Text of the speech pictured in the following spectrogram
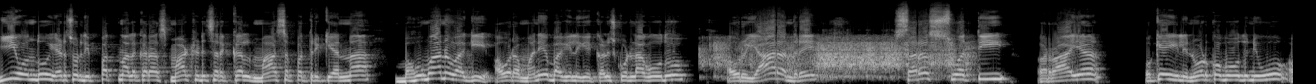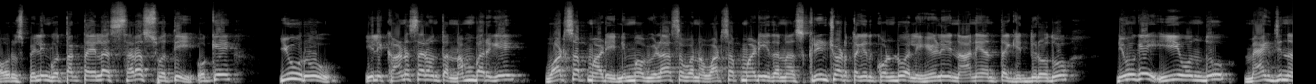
ಈ ಒಂದು ಎರಡ್ ಸಾವಿರದ ಇಪ್ಪತ್ನಾಲ್ಕರ ಸ್ಮಾರ್ಟ್ ಹೆಡ್ ಸರ್ಕಲ್ ಮಾಸ ಪತ್ರಿಕೆಯನ್ನ ಬಹುಮಾನವಾಗಿ ಅವರ ಮನೆ ಬಾಗಿಲಿಗೆ ಕಳಿಸ್ಕೊಡ್ಲಾಗುವುದು. ಅವರು ಯಾರಂದ್ರೆ, ಸರಸ್ವತಿ ರಾಯ ಓಕೆ ಇಲ್ಲಿ ನೋಡ್ಕೋಬಹುದು ನೀವು, ಅವರು ಸ್ಪೆಲ್ಲಿಂಗ್ ಗೊತ್ತಾಗ್ತಾ ಇಲ್ಲ, ಸರಸ್ವತಿ. ಓಕೆ ಇವರು ಇಲ್ಲಿ ಕಾಣಿಸ್ತಾ ಇರುವಂತ ನಂಬರ್ಗೆ ವಾಟ್ಸಪ್ ಮಾಡಿ, ನಿಮ್ಮ ವಿಳಾಸವನ್ನು ವಾಟ್ಸಪ್ ಮಾಡಿ, ಇದನ್ನ ಸ್ಕ್ರೀನ್ ಶಾಟ್ ತೆಗೆದುಕೊಂಡು ಅಲ್ಲಿ ಹೇಳಿ, ನಾನೇ ಅಂತ ಗೆದ್ದಿರೋದು. ನಿಮಗೆ ಈ ಒಂದು ಮ್ಯಾಗ್ಜಿನ್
